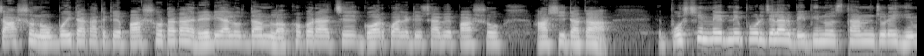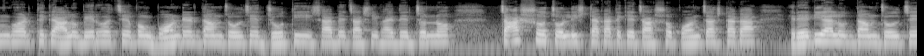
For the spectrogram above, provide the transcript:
চারশো নব্বই টাকা থেকে পাঁচশো টাকা। রেডি আলুর দাম লক্ষ্য করা আছে। গড় কোয়ালিটি হিসাবে পাঁচশো আশি টাকা। পশ্চিম মেদিনীপুর জেলার বিভিন্ন স্থান জুড়ে হিমঘর থেকে আলু বের হচ্ছে এবং বন্ডের দাম চলছে জ্যোতি হিসাবে চাষি ভাইদের জন্য চারশো চল্লিশ টাকা থেকে চারশো পঞ্চাশ টাকা। রেডি আলুর দাম চলছে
